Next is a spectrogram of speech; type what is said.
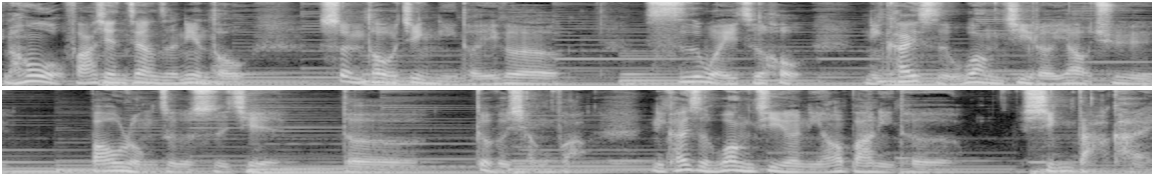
然后我发现这样子的念头渗透进你的一个思维之后，你开始忘记了要去包容这个世界。的各个想法，你开始忘记了你要把你的心打开。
